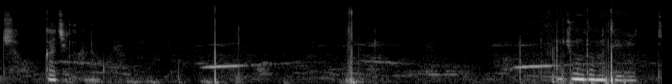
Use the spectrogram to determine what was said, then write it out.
저까지 가는 거야. 이 정도면 되겠지.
